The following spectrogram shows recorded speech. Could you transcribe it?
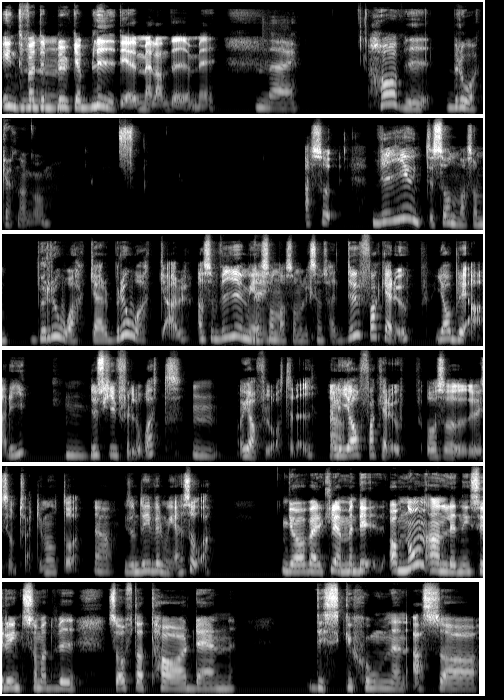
Inte för att det Mm. brukar bli det mellan dig och mig. Nej. Har vi bråkat någon gång? Alltså, vi är ju inte såna som bråkar bråkar. Alltså vi är mer Nej. såna som liksom så här, du fuckar upp, jag blir arg, Mm. du skriver förlåt Mm. och jag förlåter dig. Ja. Eller jag fuckar upp och så liksom tvärt emot då. Ja. Liksom, det är väl mer så. Ja, verkligen. Men det, av någon anledning så är det inte som att vi så ofta tar den diskussionen alltså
